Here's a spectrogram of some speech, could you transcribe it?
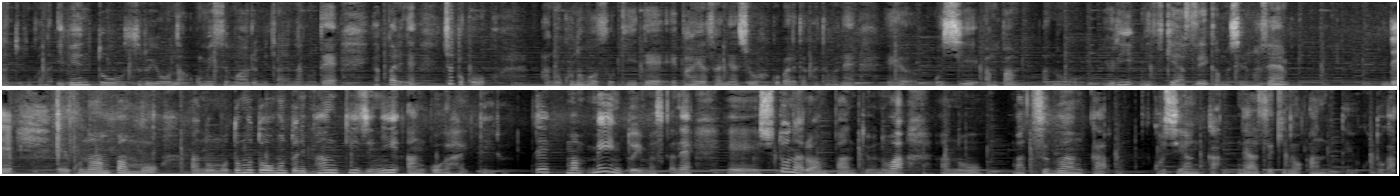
何て言うのかなイベントをするようなお店もあるみたいなのでやっぱりねちょっとこうあのこの放送を聞いてえパン屋さんに足を運ばれた方はね、えー、美味しいあんパンあのより見つけやすいかもしれません。で、えー、このあんパンももともと本当にパン生地にあんこが入っている。で、まあ、メインといいますかね、えー、主となるあんパンというのはあの、まあ、粒あんかこしあんか、ね、小豆のあんっていうことが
